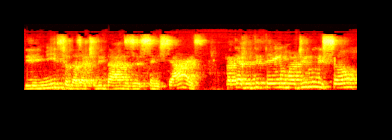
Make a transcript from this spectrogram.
de início das atividades essenciais para que a gente tenha uma diluição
